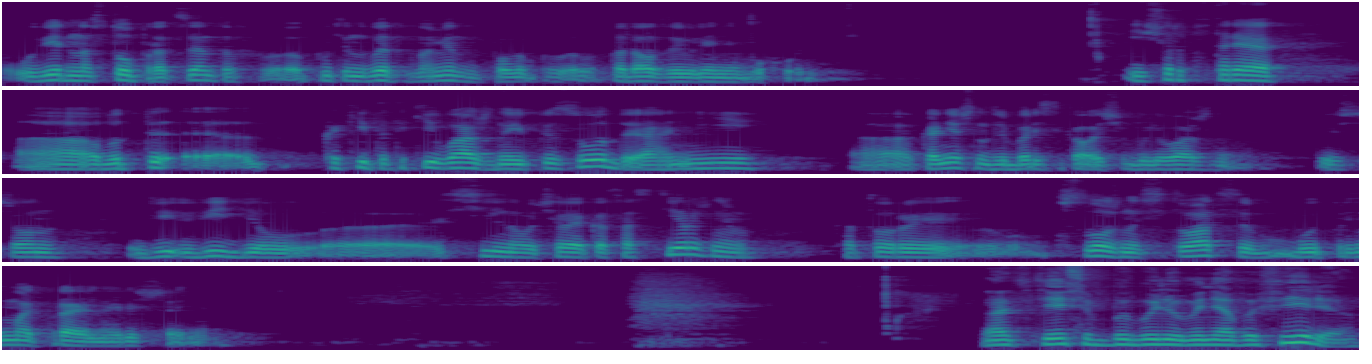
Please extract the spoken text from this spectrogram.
уверен на 100%, э, Путин в этот момент подал заявление об уходе. И еще раз повторяю, а, вот какие-то такие важные эпизоды, они, конечно, для Бориса Николаевича были важны. То есть он видел сильного человека со стержнем, который в сложной ситуации будет принимать правильные решения. Значит, если бы вы были у меня в эфире...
